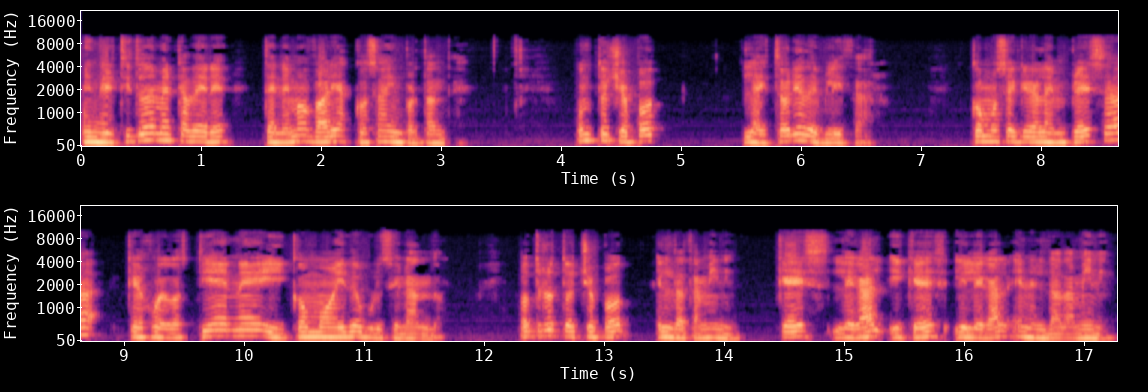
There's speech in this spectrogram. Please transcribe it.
En Distrito de Mercaderes tenemos varias cosas importantes. Un Tochapot, la historia de Blizzard, cómo se crea la empresa, qué juegos tiene y cómo ha ido evolucionando. Otro tochopod, el datamining, qué es legal y qué es ilegal en el datamining.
